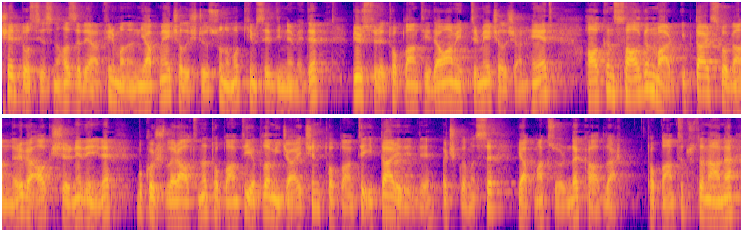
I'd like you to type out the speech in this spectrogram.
ÇED dosyasını hazırlayan firmanın yapmaya çalıştığı sunumu kimse dinlemedi. Bir süre toplantıyı devam ettirmeye çalışan heyet halkın salgın var, iptal sloganları ve alkışları nedeniyle bu koşullar altında toplantı yapılamayacağı için toplantı iptal edildi açıklaması yapmak zorunda kaldılar. Toplantı tutanağına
